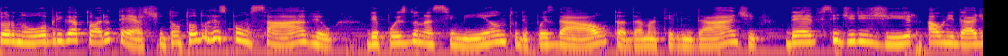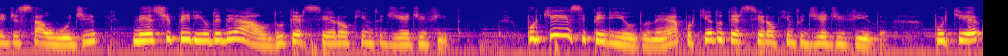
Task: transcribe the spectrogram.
tornou obrigatório o teste. Então, todo responsável, depois do nascimento, depois da alta da maternidade, deve se dirigir à unidade de saúde neste período ideal, do terceiro ao quinto dia de vida. Por que esse período, né? Por que do terceiro ao quinto dia de vida? Porque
